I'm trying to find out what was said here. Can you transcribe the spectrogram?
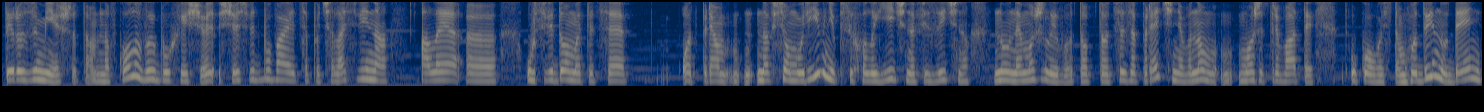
ти розумієш, що там навколо вибухи, що щось відбувається, почалась війна. Але е, усвідомити це от прям на всьому рівні, психологічно, фізично, ну неможливо. Тобто, це заперечення, воно може тривати у когось там годину, день,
